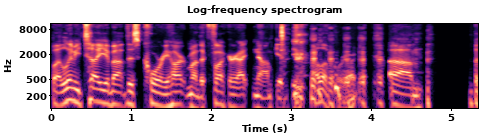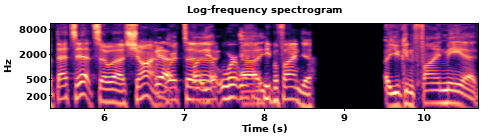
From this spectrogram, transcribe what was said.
But let me tell you about this Corey Hart motherfucker. I, no, I'm kidding. I love Corey Hart. Um, but that's it. So uh, Sean, Yeah, where, uh, well, yeah, where, where uh, can people find you? Uh, you can find me at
